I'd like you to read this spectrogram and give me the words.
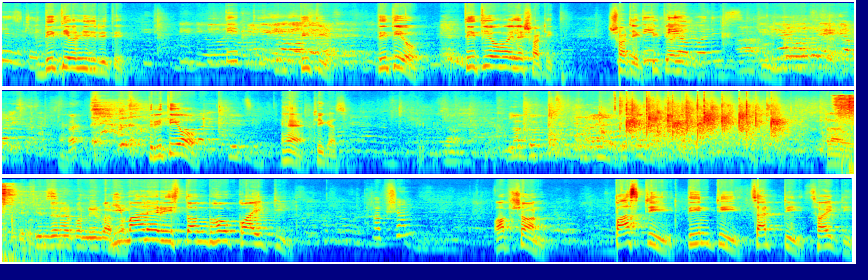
হিজড়ি দ্বিতীয় হিজরিতে? তৃতীয়। তৃতীয়। তৃতীয়। হইলে সঠিক। সঠিক তৃতীয় তৃতীয় হিজরি। বলে হ্যাঁ? তৃতীয়? হ্যাঁ ঠিক আছে। তিনজনের পর নির্ভর ইমানের স্তম্ভ কয়টি? অপশন অপশন পাঁচটি তিনটি চারটি ছয়টি?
